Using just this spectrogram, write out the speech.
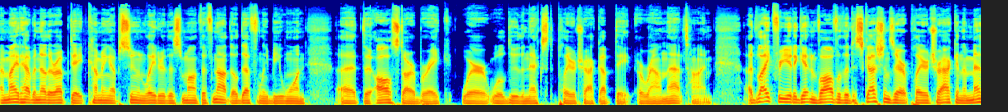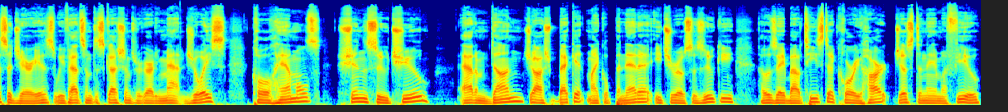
I might have another update coming up soon later this month. If not, there'll definitely be one uh, at the All Star break where we'll do the next Player Track update around that time. I'd like for you to get involved with the discussions there at Player Track in the message areas. We've had some discussions regarding Matt Joyce, Cole Hamels, Shin-Soo Choo, Adam Dunn, Josh Beckett, Michael Pineda, Ichiro Suzuki, Jose Bautista, Corey Hart, just to name a few.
